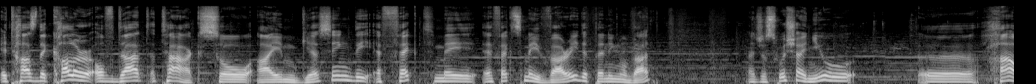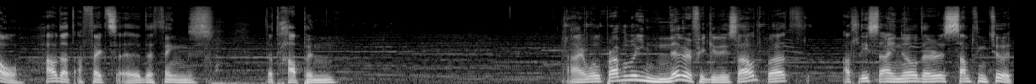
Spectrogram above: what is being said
it has the color of that attack, so I'm guessing the effect may effects may vary depending on that. I just wish I knew uh, how how that affects uh, the things that happen. I will probably never figure this out, but at least I know there is something to it.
